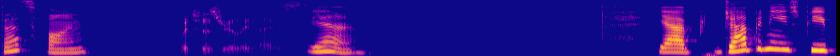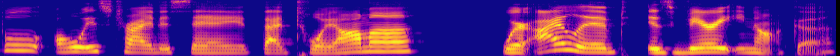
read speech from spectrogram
That's fun. Which was really nice. Yeah. Yeah, Japanese people always try to say that Toyama, where I lived, is very Inaka.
